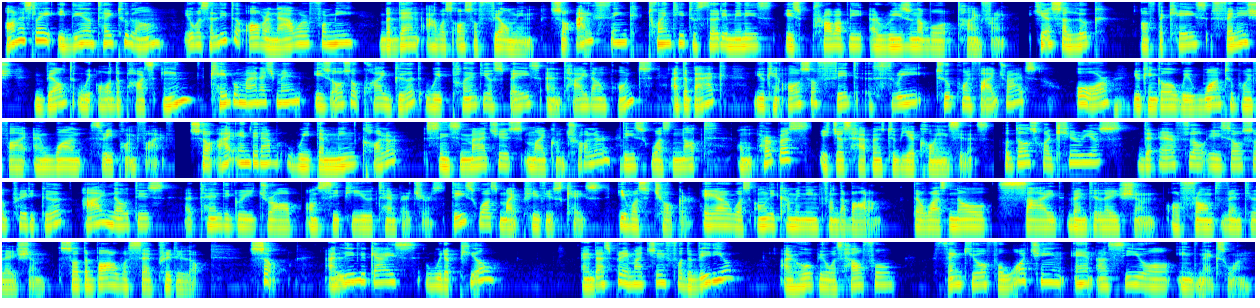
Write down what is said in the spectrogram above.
Honestly, it didn't take too long. It was a little over an hour for me, but then I was also filming. So I think 20 to 30 minutes is probably a reasonable time frame. Here's a look of the case finish built with all the parts in. Cable management is also quite good with plenty of space and tie down points. At the back, you can also fit three 2.5 drives or you can go with one 2.5 and one 3.5. So I ended up with the mint color since it matches my controller. This was not on purpose, it just happens to be a coincidence. For those who are curious, the airflow is also pretty good. I noticed a 10 degree drop on CPU temperatures. This was my previous case. It was a choker. Air was only coming in from the bottom. There was no side ventilation or front ventilation. So the bar was set pretty low. So I leave you guys with a pill. And that's pretty much it for the video. I hope it was helpful. Thank you all for watching and I'll see you all in the next one.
